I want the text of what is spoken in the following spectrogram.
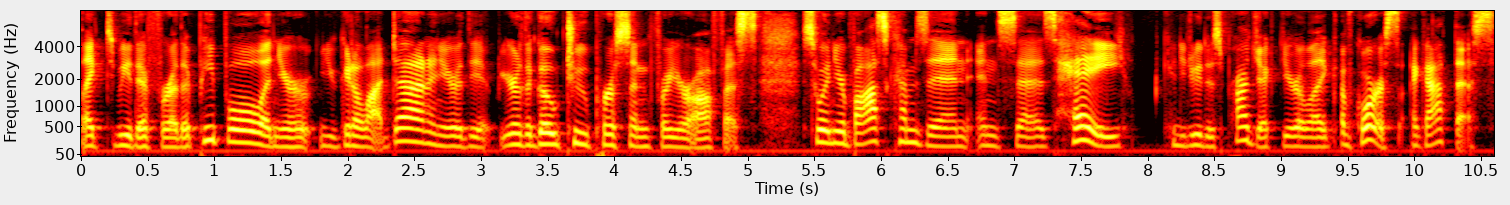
like to be there for other people and you're you get a lot done and you're the you're the go-to person for your office. So when your boss comes in and says, "Hey, can you do this project? You're like, Of course, I got this.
